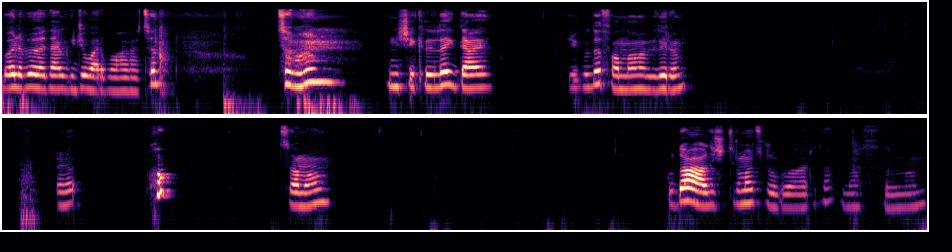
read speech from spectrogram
Böyle bir özel gücü var bu halatın. Tamam. Bu şekilde daha bu şekilde sonlanabilirim. Evet. Hop. Tamam. Bu da alıştırma turu bu arada. Nasıl lan?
